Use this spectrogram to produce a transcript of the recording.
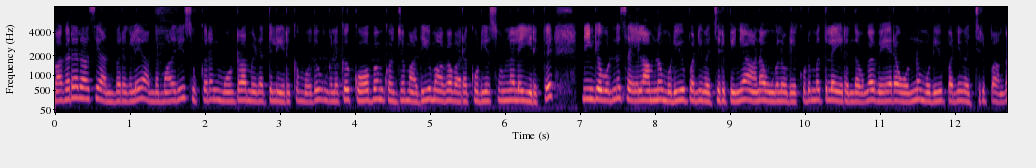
மகர ராசி அன்பர்களே அந்த மாதிரி சுக்கரன் மூன்றாம் இடத்தில் இருக்கும்போது உங்களுக்கு கோபம் கொஞ்சம் அதிகமாக வரக்கூடிய சூழ்நிலை இருக்குது நீங்கள் ஒன்று செய்யலாம்னு முடிவு பண்ணி வச்சுருப்பீங்க. ஆனால் உங்களுடைய குடும்பத்தில் இருந்தவங்க வேறு ஒன்று முடிவு பண்ணி வச்சுருப்பாங்க.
